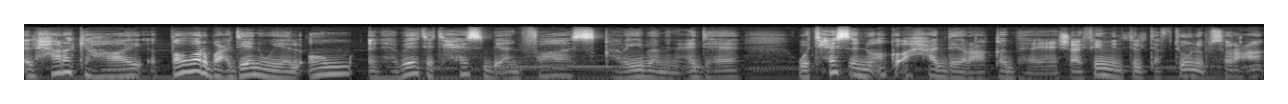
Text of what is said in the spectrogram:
الحركة هاي تطور بعدين ويا الأم إنها بيت تحس بأنفاس قريبة من عندها وتحس إنه أكو أحد يراقبها. يعني شايفين من تلتفتون بسرعة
